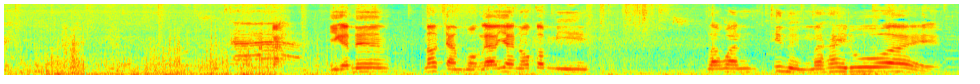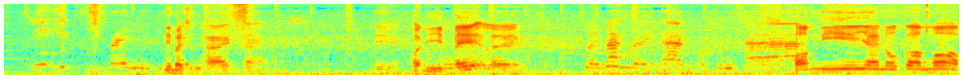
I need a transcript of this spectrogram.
กค่ะอะอีกอันหนึง นอกจากหมวกแล้วย่านกก็มีรางวัลที่หนึ่งมาให้ด้วย นี่อีกอีกใบหนึ่งอีกนี่ใบสุดท้ายใช่นี่พอดีเป๊ะเลย สวยมากเลยค่ะ ขอบคุณค่ะพร้อมนี้ย่านกก็มอบ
